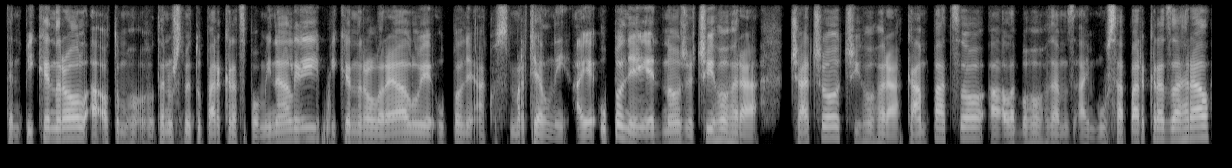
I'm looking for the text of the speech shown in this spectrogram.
ten pick and roll, a o tom, ten už sme tu párkrát spomínali, pick and roll Realu je úplne ako smrteľný. A je úplne jedno, že či ho hrá Čačo, či ho hrá Campaco, alebo ho tam aj Musa párkrát zahral.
